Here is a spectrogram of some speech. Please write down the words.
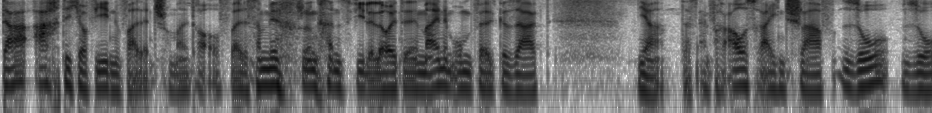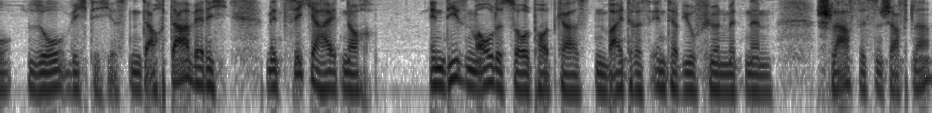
Da achte ich auf jeden Fall jetzt schon mal drauf, weil das haben mir schon ganz viele Leute in meinem Umfeld gesagt ja, dass einfach ausreichend Schlaf so, so, so wichtig ist. Und auch da werde ich mit Sicherheit noch in diesem Oldest Soul Podcast ein weiteres Interview führen mit einem Schlafwissenschaftler.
